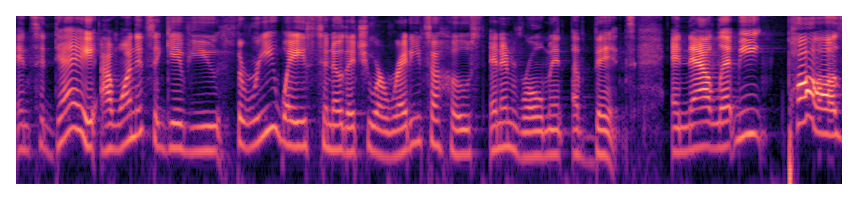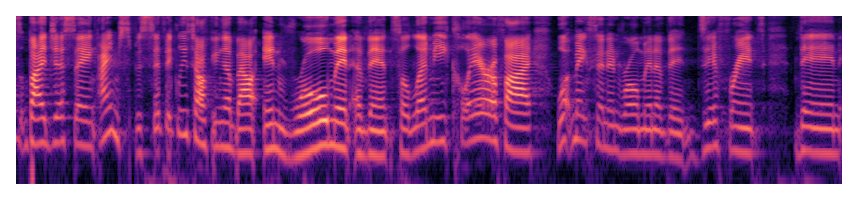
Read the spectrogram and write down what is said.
And today I wanted to give you three ways to know that you are ready to host an enrollment event. And now let me pause by just saying I'm specifically talking about enrollment events. So let me clarify what makes an enrollment event different than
